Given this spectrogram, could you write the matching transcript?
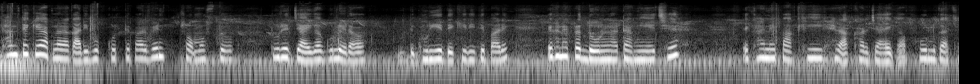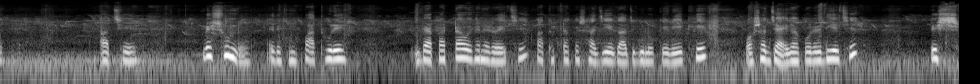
এখান থেকে আপনারা গাড়ি বুক করতে পারবেন। সমস্ত ট্যুরের জায়গাগুলো এরা ঘুরিয়ে দেখিয়ে দিতে পারে। এখানে একটা দোলনা টাঙিয়েছে। এখানে পাখি রাখার জায়গা, ফুল গাছ আছে। বেশ সুন্দর। এই দেখুন, পাথুরে ব্যাপারটাও এখানে রয়েছে। পাথরটাকে সাজিয়ে গাছগুলোকে রেখে বসার জায়গা করে দিয়েছে। বেশ,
